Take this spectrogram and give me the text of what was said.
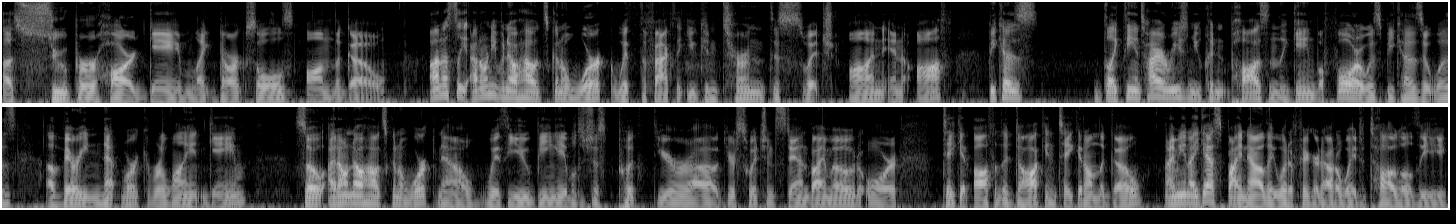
a super hard game like Dark Souls on the go. Honestly, I don't even know how it's going to work with the fact that you can turn the Switch on and off because like the entire reason you couldn't pause in the game before was because it was a very network reliant game. So I don't know how it's going to work now with you being able to just put your uh, your Switch in standby mode or take it off of the dock and take it on the go. I mean, I guess by now they would have figured out a way to toggle the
